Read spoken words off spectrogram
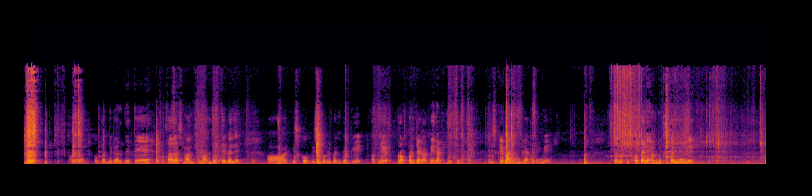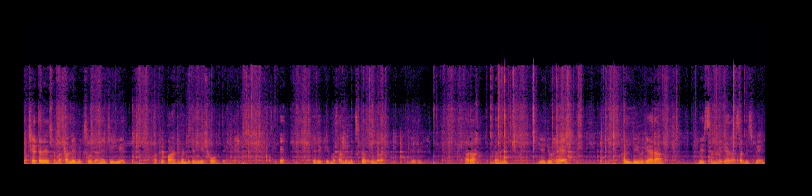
और इसको बंद कर देते हैं। सारा सामान संभाल देते हैं पहले और इसको इसको भी बंद करके अपने प्रॉपर जगह पे रख देते हैं। इसके बाद हम क्या करेंगे, चलो, इसको पहले हम मिक्स कर लेंगे। अच्छे तरह से मसाले मिक्स हो जाने चाहिए और फिर पाँच मिनट के लिए छोड़ देंगे, ठीक है? ये देखिए, मसाले मिक्स कर रही ना मैं। ये देखिए सारा धनी, ये जो है, हल्दी वगैरह, बेसन वगैरह सब इसमें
